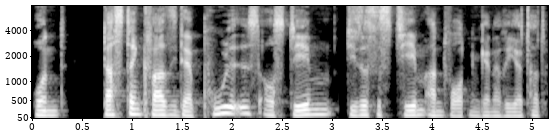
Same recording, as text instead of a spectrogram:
und das dann quasi der Pool ist, aus dem dieses System Antworten generiert hat.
